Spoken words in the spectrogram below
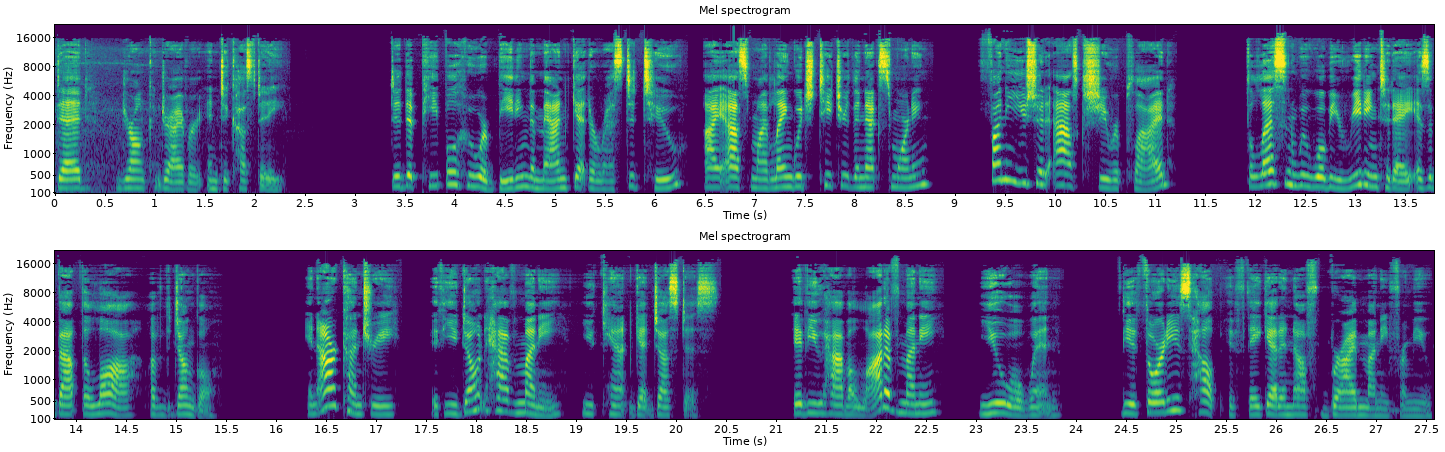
dead drunk driver into custody. Did the people who were beating the man get arrested too? I asked my language teacher the next morning. Funny you should ask, she replied. The lesson we will be reading today is about the law of the jungle. In our country, if you don't have money, you can't get justice. If you have a lot of money, you will win. The authorities help if they get enough bribe money from you.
